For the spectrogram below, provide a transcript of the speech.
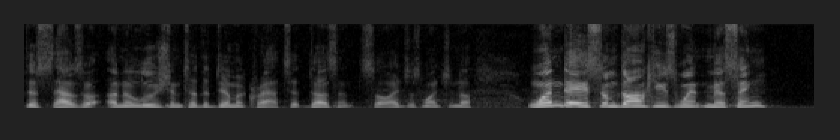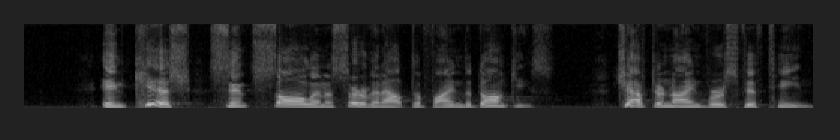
this has a, an allusion to the Democrats. It doesn't. So I just want you to know. One day, some donkeys went missing. And Kish sent Saul and a servant out to find the donkeys. Chapter 9, verse 15.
